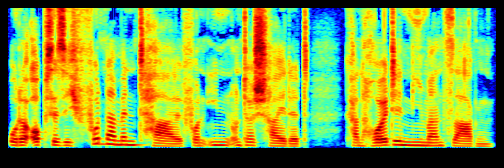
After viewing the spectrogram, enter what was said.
oder ob sie sich fundamental von ihnen unterscheidet, kann heute niemand sagen.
